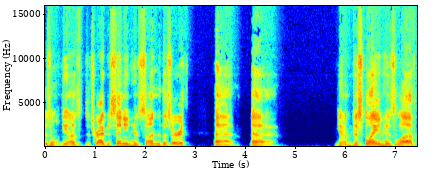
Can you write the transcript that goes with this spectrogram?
is you know is described as sending his son to this earth. Uh, uh, you know, displaying his love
